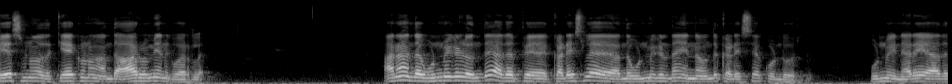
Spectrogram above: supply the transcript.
பேசணும் அதை கேட்கணும் அந்த ஆர்வமே எனக்கு வரல. ஆனால் அந்த உண்மைகள் வந்து அதை பே கடைசியில் அந்த உண்மைகள் தான் என்னை வந்து கடைசியாக கொண்டு வருது. உண்மை நிறைய அதை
